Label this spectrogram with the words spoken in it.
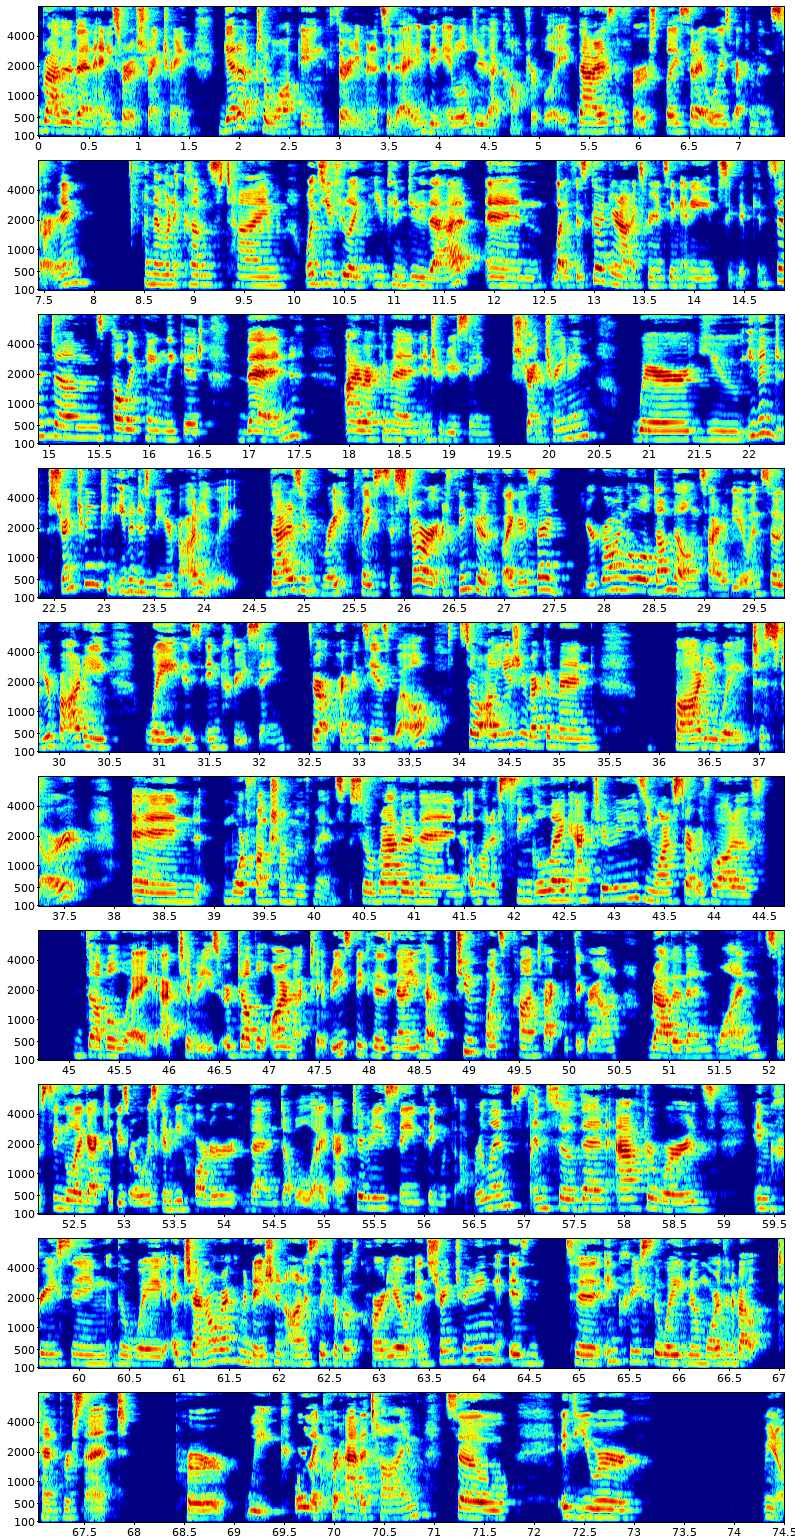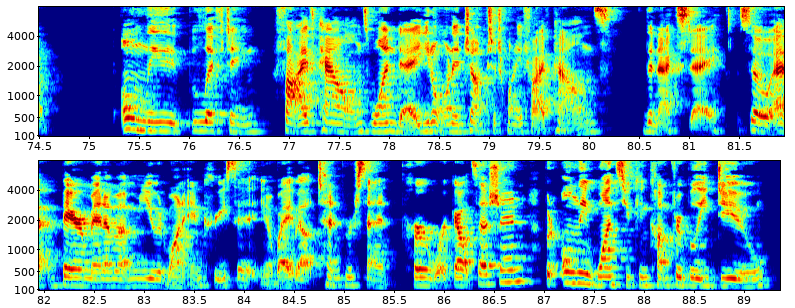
rather than any sort of strength training, get up to walking 30 minutes a day and being able to do that comfortably. That is the first place that I always recommend starting. And then when it comes time, once you feel like you can do that and life is good, you're not experiencing any significant symptoms, pelvic pain, leakage, then I recommend introducing strength training where you even strength training can even just be your body weight that is a great place to start. Think of, like I said, you're growing a little dumbbell inside of you. And so your body weight is increasing throughout pregnancy as well. So I'll usually recommend body weight to start and more functional movements. So rather than a lot of single leg activities, you want to start with a lot of double leg activities or double arm activities because now you have two points of contact with the ground rather than one. So single leg activities are always going to be harder than double leg activities. Same thing with the upper limbs. And so then afterwards, increasing the weight, a general recommendation, honestly, for both cardio and strength training is to increase the weight no more than about 10% per week or like per at a time. So if you were, you know, only lifting five pounds one day, you don't want to jump to 25 pounds the next day. So at bare minimum, you would want to increase it, you know, by about 10% per workout session, but only once you can comfortably do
